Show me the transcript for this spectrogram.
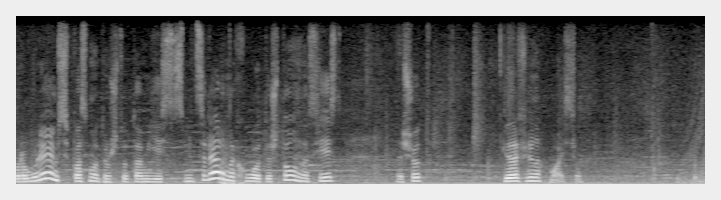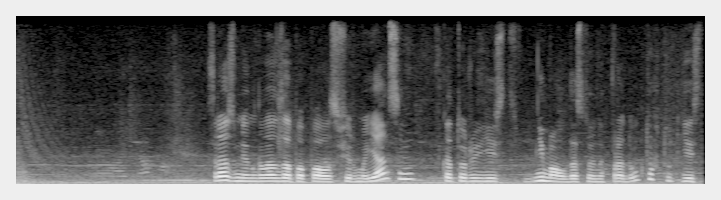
прогуляемся, посмотрим, что там есть из мицеллярных вод, и что у нас есть насчет гидрофильных масел. Сразу мне на глаза попалась фирма Янсен, в которой есть немало достойных продуктов. Тут есть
